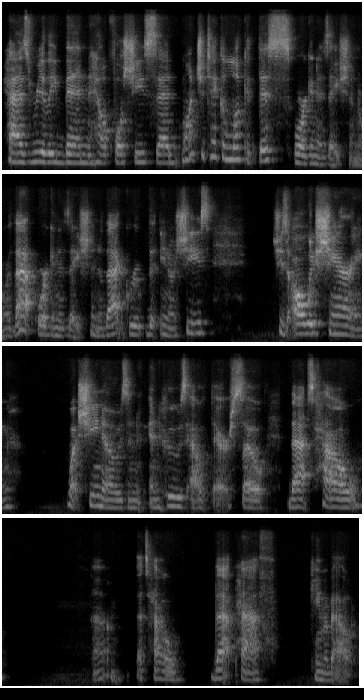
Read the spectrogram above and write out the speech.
has really been helpful. She said, "Why don't you take a look at this organization or that organization or that group?" That you know, she's she's always sharing what she knows and and who's out there. So that's how um, that's how that path came about.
